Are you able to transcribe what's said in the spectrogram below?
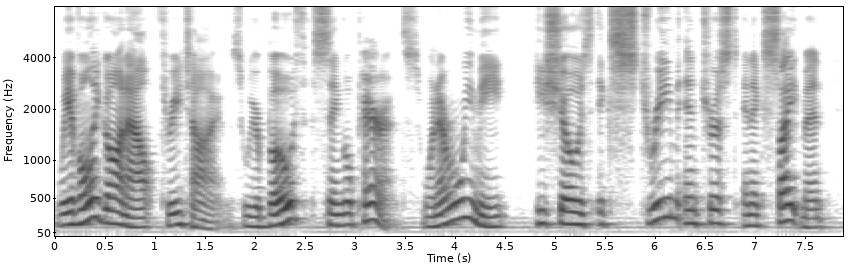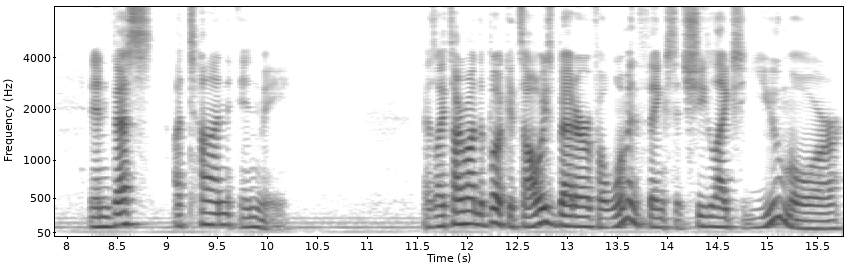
We have only gone out three times. We are both single parents. Whenever we meet, he shows extreme interest and excitement and invests a ton in me as I talk about in the book, it's always better if a woman thinks that she likes you more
